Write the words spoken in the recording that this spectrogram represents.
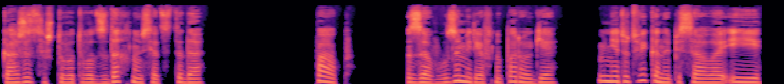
Кажется, что вот-вот задохнусь от стыда. «Пап», — зову, замерев на пороге. «Мне тут Вика написала, и...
